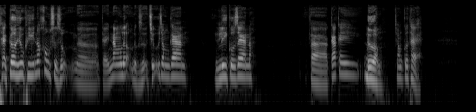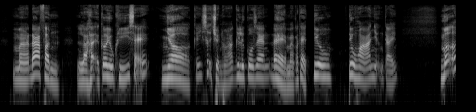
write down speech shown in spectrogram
Hệ cơ hưu khí nó không sử dụng uh, cái năng lượng được dự trữ trong gan glycogen đâu và các cái đường trong cơ thể mà đa phần là hệ cơ hữu khí sẽ nhờ cái sự chuyển hóa glycogen để mà có thể tiêu tiêu hóa những cái mỡ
